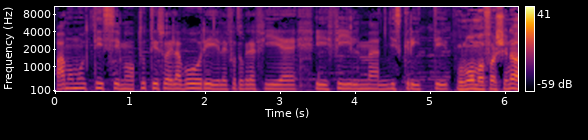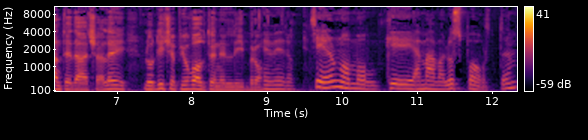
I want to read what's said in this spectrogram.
amo moltissimo tutti i suoi lavori, le fotografie, i film, gli scritti. Un uomo affascinante, Dacia, lei lo dice più volte nel libro. È vero. Sì, era un uomo che amava lo sport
